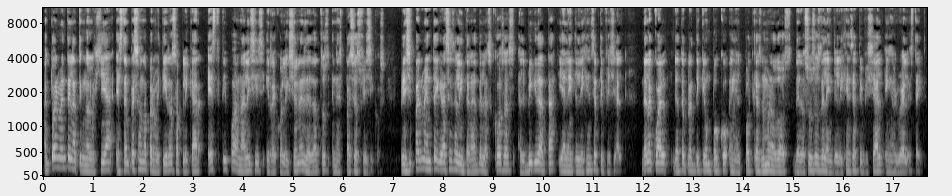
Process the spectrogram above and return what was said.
Actualmente la tecnología está empezando a permitirnos aplicar este tipo de análisis y recolecciones de datos en espacios físicos, principalmente gracias al Internet de las Cosas, al Big Data y a la inteligencia artificial, de la cual ya te platiqué un poco en el podcast número 2 de los usos de la inteligencia artificial en el real estate.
